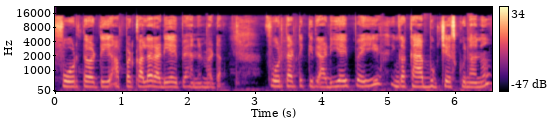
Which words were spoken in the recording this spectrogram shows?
ఫోర్ థర్టీ అప్పటికల్లా రెడీ అయిపోయాను అనమాట ఫోర్ థర్టీకి రెడీ అయిపోయి ఇంకా క్యాబ్ బుక్ చేసుకున్నాను.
